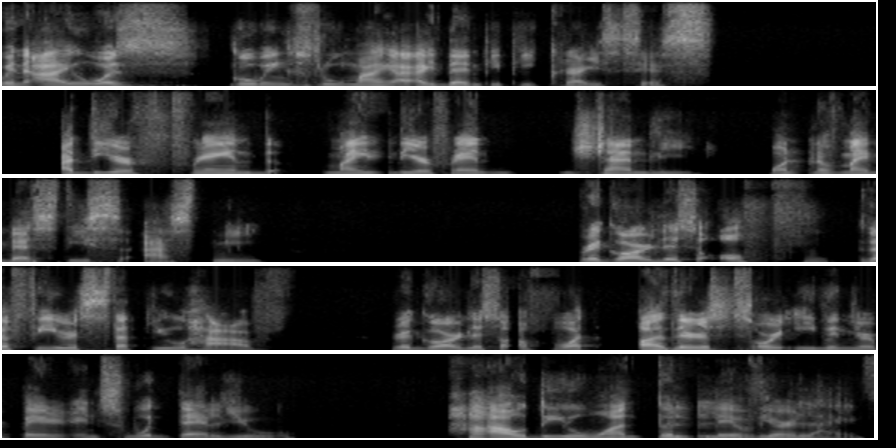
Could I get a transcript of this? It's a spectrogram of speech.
when I was going through my identity crisis, a dear friend, my dear friend Janly, one of my besties asked me, regardless of the fears that you have, regardless of what others or even your parents would tell you, how do you want to live your life?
